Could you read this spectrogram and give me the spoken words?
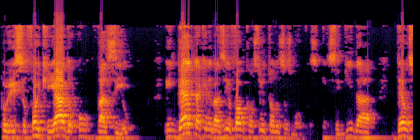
Por isso foi criado um vazio, e dentro daquele vazio foram construídos todos os mundos. Em seguida, Deus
